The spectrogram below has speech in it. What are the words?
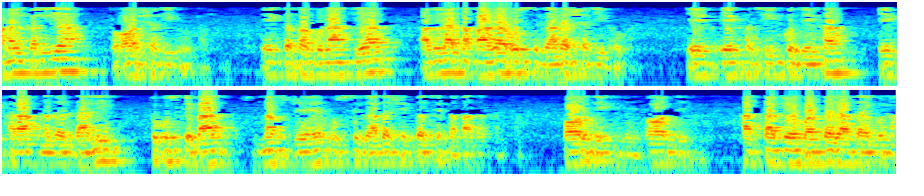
عمل کر لیا تو اور شدید ہوتا ہے۔ ایک دفعہ گناہ کیا اگلا تقاضا اس سے زیادہ شدید ہوگا ایک ایک حسین کو دیکھا، ایک خراب نظر ڈالی، تو اس کے بعد نفس جو ہے اس سے زیادہ شدت سے تقاضا کرتا۔ اور دیکھ لے، اور دیکھ۔ حتیٰ کہ وہ بڑھتا جاتا ہے گناہ۔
